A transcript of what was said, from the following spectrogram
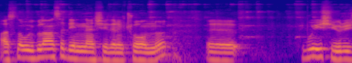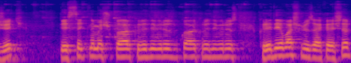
Aslında uygulansa denilen şeylerin çoğunluğu e, bu iş yürüyecek. Destekleme şu kadar kredi veriyoruz, bu kadar kredi veriyoruz. Krediye başvuruyoruz arkadaşlar.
